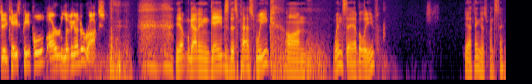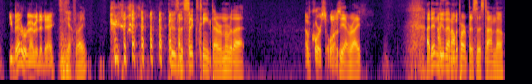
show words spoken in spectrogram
in case people are living under rocks. yep, got engaged this past week on Wednesday, I believe. Yeah, I think it was Wednesday. You better remember the day. yeah, right. it was the 16th. I remember that. Of course it was. Yeah, right. I didn't do that on purpose this time, though.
